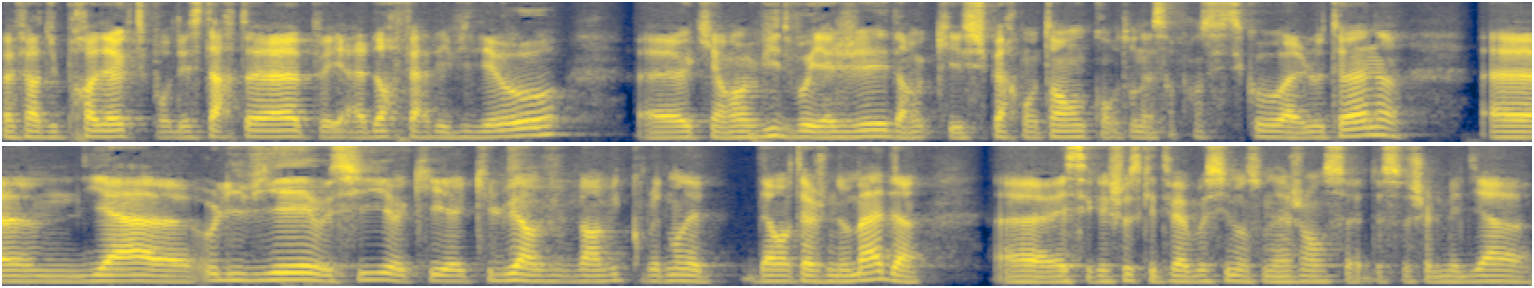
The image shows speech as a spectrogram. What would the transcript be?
va faire du product pour des startups et adore faire des vidéos. Qui a envie de voyager, dans, qui est super content quand on tourne à San Francisco à l'automne. Euh, Il y a euh, Olivier aussi euh, qui, qui lui envie complètement d'être davantage nomade euh, et c'est quelque chose qui était pas possible dans son agence de social media euh,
